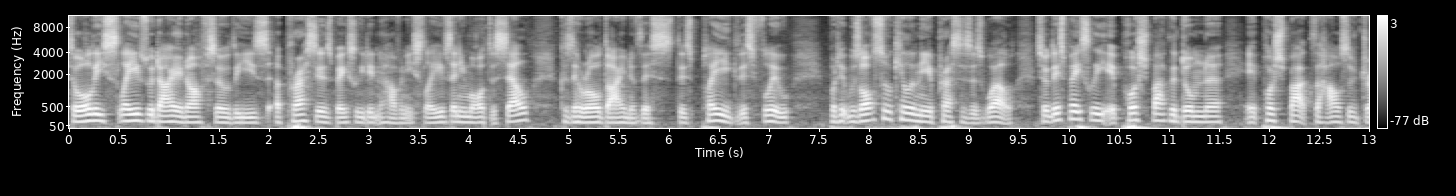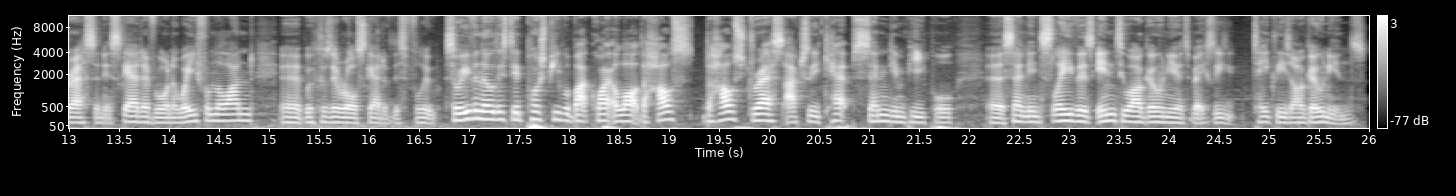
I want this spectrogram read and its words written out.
So all these slaves were dying off. So these oppressors basically didn't have any slaves anymore to sell because they were all dying of this this plague, this flu but it was also killing the oppressors as well. So this basically it pushed back the Dunmer, it pushed back the House of Dres, and it scared everyone away from the land uh, because they were all scared of this flu. So even though this did push people back quite a lot, the House the House Dres actually kept sending people uh, sending slavers into Argonia to basically take these Argonians.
